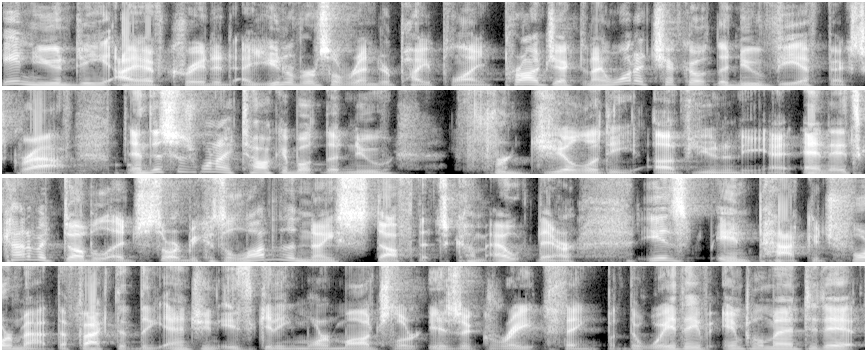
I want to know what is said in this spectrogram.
in Unity, I have created a universal render pipeline project, and I want to check out the new VFX graph. And this is when I talk about the new fragility of Unity. And it's kind of a double edged sword because a lot of the nice stuff that's come out there is in package format. The fact that the engine is getting more modular is a great thing, but the way they've implemented it,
